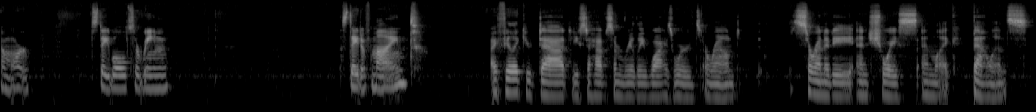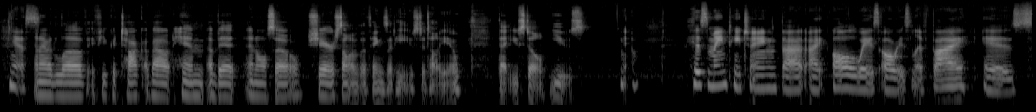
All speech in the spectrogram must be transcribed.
a more stable, serene state of mind. I feel like your dad used to have some really wise words around serenity and choice and like balance. Yes. And I would love if you could talk about him a bit and also share some of the things that he used to tell you that you still use. Yeah. His main teaching that I always, always live by is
